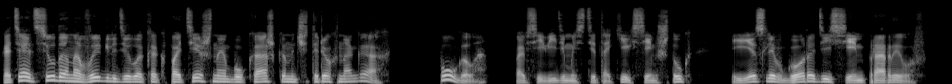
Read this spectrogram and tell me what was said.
Хотя отсюда она выглядела как потешная букашка на четырех ногах. Пугало. По всей видимости, таких семь штук, если в городе семь прорывов.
